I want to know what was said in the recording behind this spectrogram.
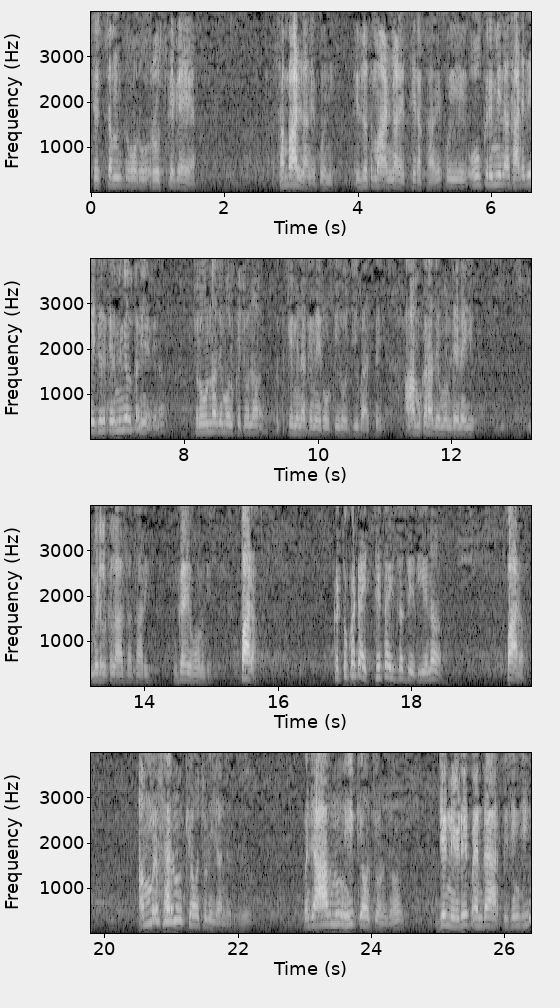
ਸਿਸਟਮ ਤੋਂ ਰੁੱਸ ਕੇ ਗਏ ਆ। ਸੰਭਾਲ ਲਾਂਗੇ ਕੋਈ ਨਹੀਂ। ਇੱਜ਼ਤ ਮਾਣ ਨਾਲ ਇੱਥੇ ਰੱਖਾਂਗੇ, ਕੋਈ ਉਹ ਕ੍ਰਿਮੀਨਲ ਸਾਡੇ ਦੇਸ਼ ਦੇ ਕ੍ਰਿਮੀਨਲ ਤਾਂ ਨਹੀਂ ਹੈਗੇ ਨਾ। ਚਲੋ, ਉਹਨਾਂ ਦੇ ਮੁਲਕ ਚ ਉਹਨਾਂ ਕਿਵੇਂ ਨਾ ਕਿਵੇਂ ਰੋਟੀ ਰੋਜੀ ਵਾਸਤੇ ਆਮ ਘਰਾਂ ਦੇ ਮੁੰਡੇ ਨੇ ਜੀ। ਮਿਡਲ ਕਲਾਸ ਆ ਸਾਰੀ, ਗਏ ਹੋਣਗੇ। ਪਰ ਘੱਟੋ ਘੱਟ ਇੱਥੇ ਤਾਂ ਇੱਜ਼ਤ ਦੇ ਦਈਏ ਨਾ। ਪਰ ਅੰਮ੍ਰਿਤਸਰ ਨੂੰ ਕਿਉਂ ਚੁਣੀ ਜਾਂਦੇ ਤੁਸੀਂ? ਪੰਜਾਬ ਨੂੰ ਹੀ ਕਿਉਂ ਚੁਣਦੇ ਹੋ? ਜੇ ਨੇੜੇ ਪੈਂਦਾ ਆਰਪੀ ਸਿੰਘ ਜੀ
